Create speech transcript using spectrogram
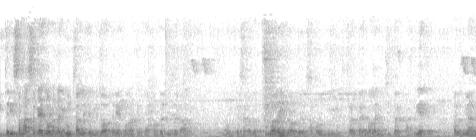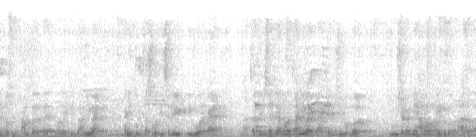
इतरही समाज सगळ्याच लोकांना घेऊन चालण्याची मी जबाबदारी आहे. मला वाटतं त्या पद्धतीचं काम मोठ्या आता तुम्हालाही जबाबदारी सांभाळून तुम्ही करतायत मला निश्चित तर खात्री आहे. कारण तुम्ही आधीपासून काम करत आहेत मला याची जाणीव आहे. आणि तुमच्यासोबत ही सगळी टीम वर्क आहे. आजच्या दिवसाची आम्हाला जाणीव आहे की आजच्या दिवशी लोक येऊ शकत नाही आम्हाला माहीत होतं पण आज आता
